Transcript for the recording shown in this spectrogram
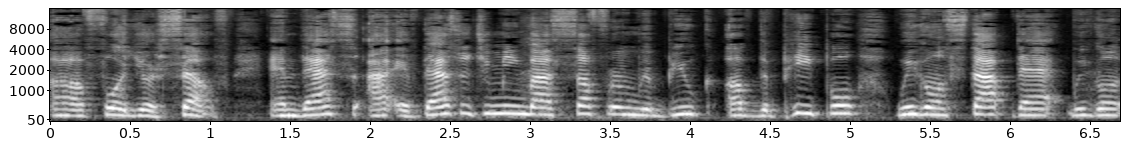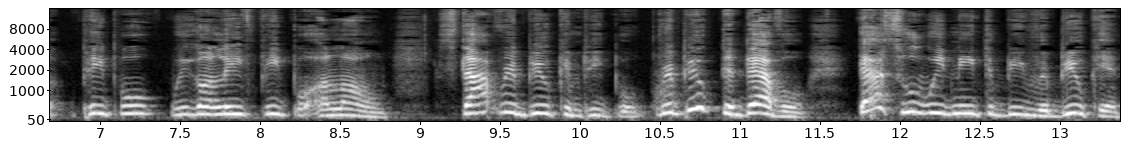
uh, for yourself. And that's if that's what you mean by suffering rebuke of the people, we're gonna stop that. We're gonna people, we're gonna leave people alone. Stop rebuking people. Rebuke the devil. That's who we need to be rebuking.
